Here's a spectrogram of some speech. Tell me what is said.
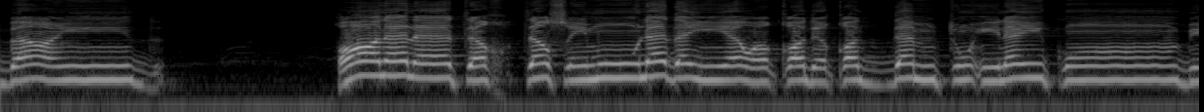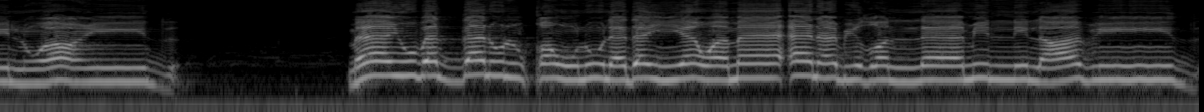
بعيد. قال لا تختصموا لدي وقد قدمت إليكم بالوعيد. ما يبدل القول لدي وما أنا بظلام للعبيد.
